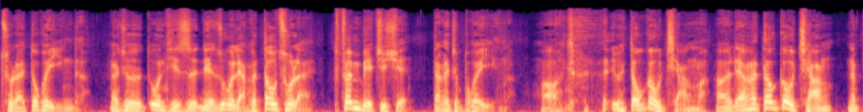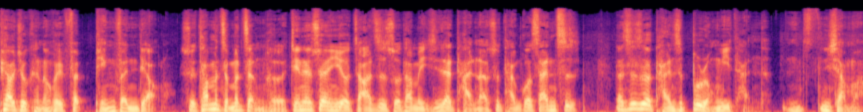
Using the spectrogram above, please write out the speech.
出来都会赢的。那就问题是，你如果两个都出来，分别去选，大概就不会赢了啊、因为都够强嘛啊，两个都够强，那票就可能会分平分掉了。所以他们怎么整合？今天虽然也有杂志说他们已经在谈了，说谈过三次，但是这个谈是不容易谈的。你你想嘛，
